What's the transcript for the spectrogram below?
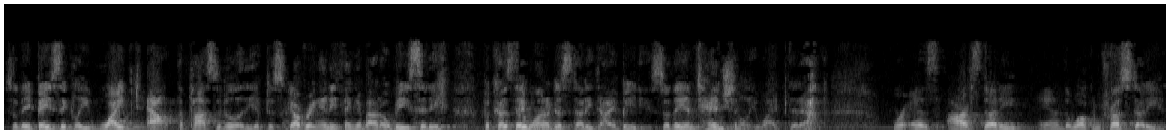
So they basically wiped out the possibility of discovering anything about obesity because they wanted to study diabetes. So they intentionally wiped it out. Whereas our study and the Wellcome Trust study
